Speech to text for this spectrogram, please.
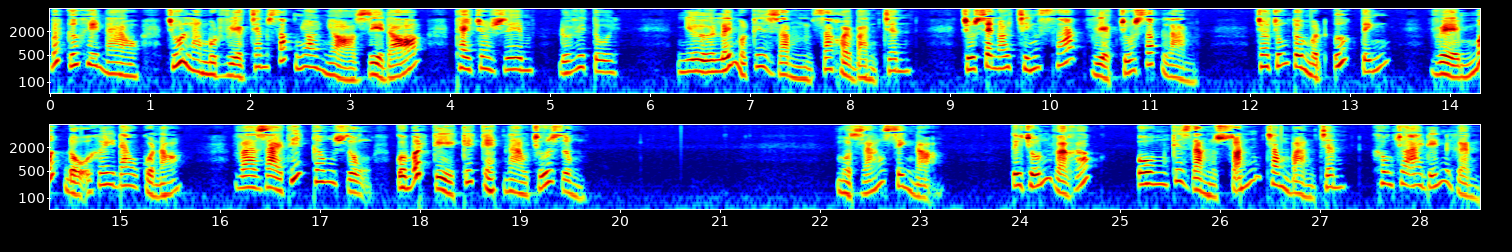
Bất cứ khi nào chú làm một việc chăm sóc nho nhỏ gì đó thay cho James đối với tôi, như lấy một cái rằm ra khỏi bàn chân, chú sẽ nói chính xác việc chú sắp làm, cho chúng tôi một ước tính về mức độ gây đau của nó và giải thích công dụng của bất kỳ cái kẹp nào chú dùng. Một Giáng sinh nọ, tôi trốn vào góc, ôm cái rằm xoắn trong bàn chân, không cho ai đến gần.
